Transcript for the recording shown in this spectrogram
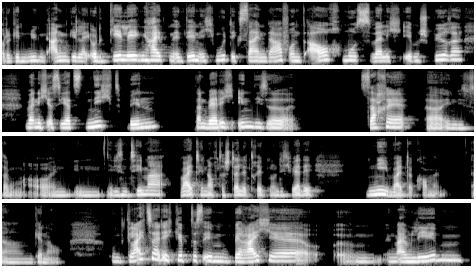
oder genügend Angele oder Gelegenheiten, in denen ich mutig sein darf und auch muss, weil ich eben spüre, wenn ich es jetzt nicht bin, dann werde ich in diese Sache äh, in, diesem, mal, in, in, in diesem Thema weiterhin auf der Stelle treten und ich werde nie weiterkommen. Ähm, genau. Und gleichzeitig gibt es eben Bereiche ähm, in meinem Leben,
